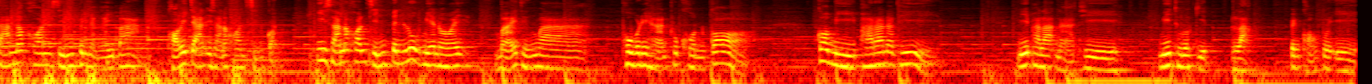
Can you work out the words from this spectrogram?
สานนครศรีเป็นยังไงบ้าง ขอวิจารณ์อีสานนครศรีก่อน อีสานนครศรีเป็นลูกเมียน้อย หมายถึงว่าผู้บริหารทุกคนก็ ก็มีภาระหน้าที่ มีภาระหน้าที่มีธุรกิจหลักเป็นของตัวเอง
